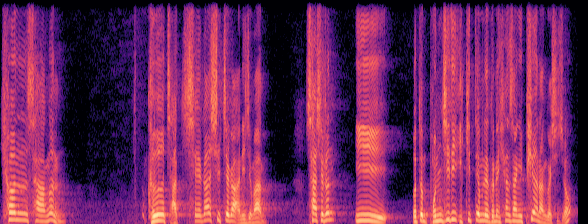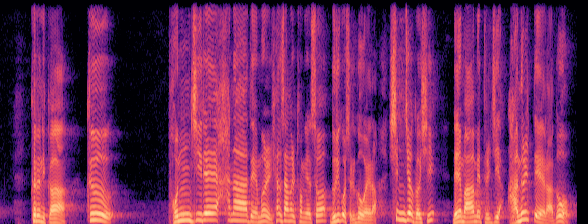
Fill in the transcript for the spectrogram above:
현상은 그 자체가 실제가 아니지만 사실은 이 어떤 본질이 있기 때문에 그런 현상이 피어난 것이죠. 그러니까 그 본질의 하나됨을 현상을 통해서 누리고 즐거워해라. 심지어 그것이 내 마음에 들지 않을 때라도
